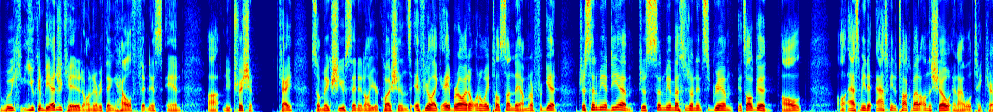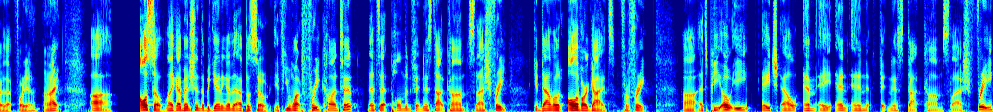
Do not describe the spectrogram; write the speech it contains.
we, you can be educated on everything health, fitness, and uh, nutrition. Okay. So make sure you send in all your questions. If you're like, hey, bro, I don't want to wait till Sunday, I'm going to forget, just send me a DM. Just send me a message on Instagram. It's all good. I'll, I'll ask me to ask me to talk about it on the show and I will take care of that for you. All right. Uh, also, like I mentioned at the beginning of the episode, if you want free content, that's at poehlmannfitness.com slash free. You can download all of our guides for free. Uh, it's P-O-E-H-L-M-A-N-N fitness.com slash free.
